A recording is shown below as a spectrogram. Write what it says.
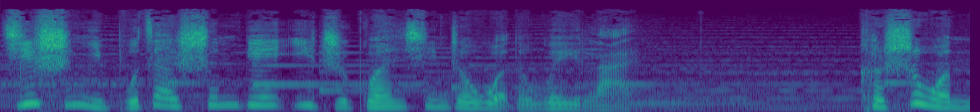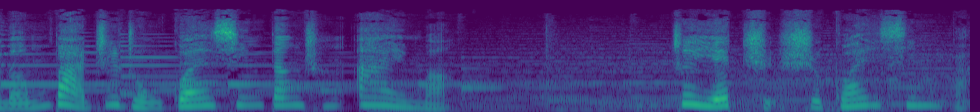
即使你不在身边，一直关心着我的未来。可是我能把这种关心当成爱吗？这也只是关心吧。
